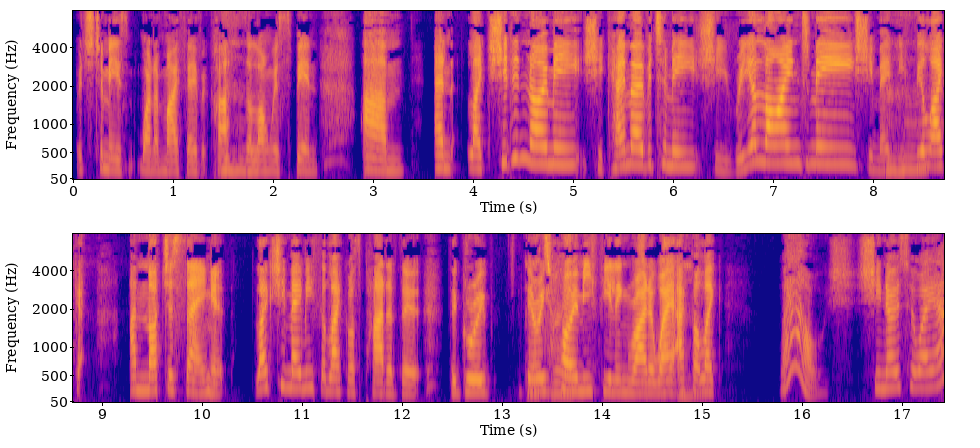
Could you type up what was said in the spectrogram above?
which to me is one of my favorite classes Mm-hmm. along with spin. Um, and like she didn't know me. She came over to me. She realigned me. She made Mm-hmm. me feel like I'm not just saying it. Like she made me feel like I was part of the, the group, very right. Mm-hmm. homey feeling right away. I felt like, wow, she knows who I am.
